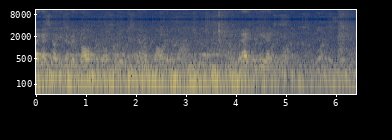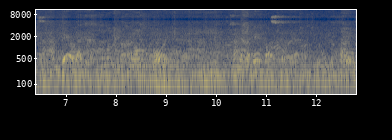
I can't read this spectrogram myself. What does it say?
Well, I guess, you know, he's a good golfer though, so he'll just end up golfing. But that, to me, that's just, I'm there, I just, you know, boring. And I'm not a bad golfer. Like,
